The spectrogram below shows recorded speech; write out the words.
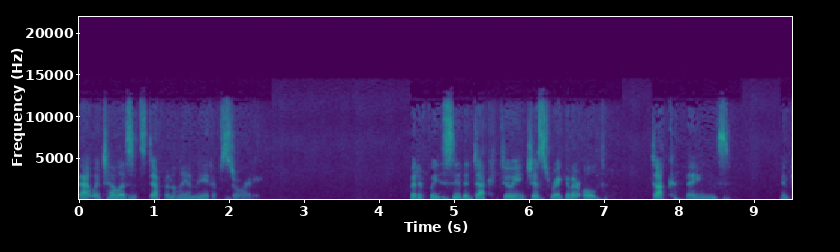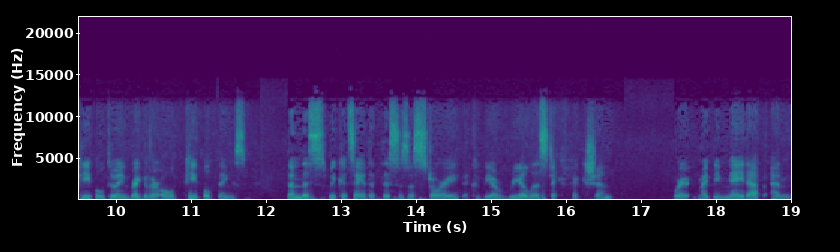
that would tell us it's definitely a made up story. But if we see the duck doing just regular old duck things, and people doing regular old people things, then this we could say that this is a story that could be a realistic fiction where it might be made up and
